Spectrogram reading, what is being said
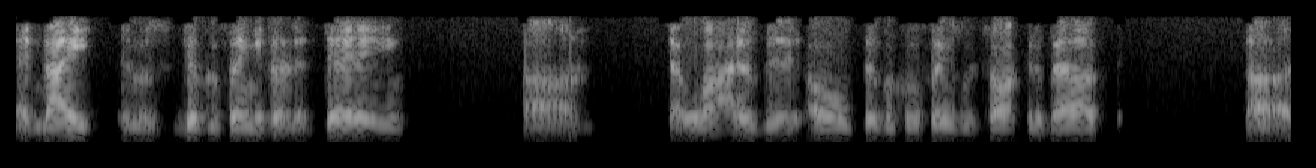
at night. It was a different thing during the day. Uh, a lot of the old biblical things we're talking about, uh,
